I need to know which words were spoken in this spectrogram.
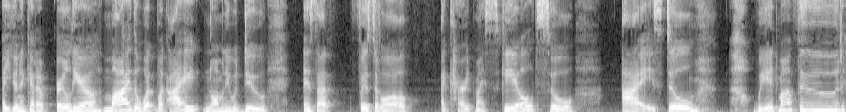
Are you going to get up earlier? My the what what i normally would do is that first of all i carried my scale so i still weighed my food.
